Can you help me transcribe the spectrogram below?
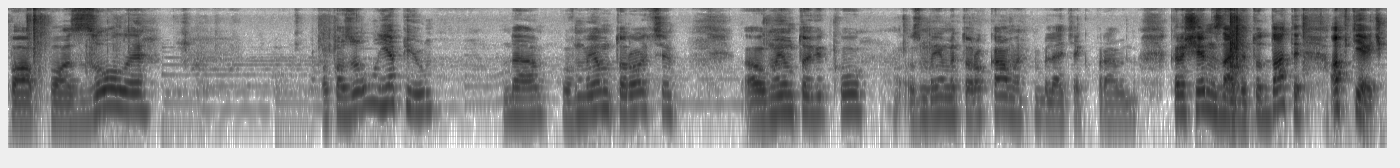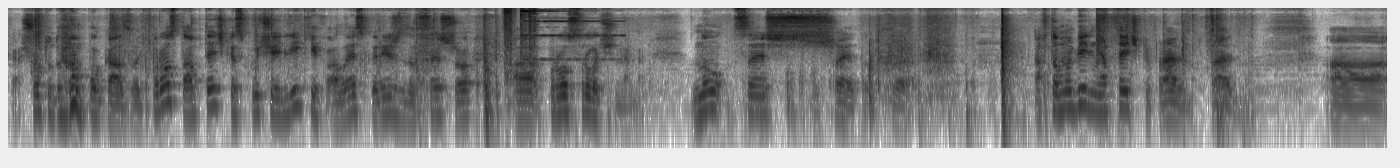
папазоли. Папазол я п'ю. Да, в моєму то році, в моєму то віку, з моїми то роками, блять, як правильно. Коротше, я не знаю, де тут дати. Аптечка. Що тут вам показувати? Просто аптечка з кучою ліків, але скоріш за все, що а, просроченими. Ну, це ще тут. Автомобільні аптечки, правильно, правильно. А,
